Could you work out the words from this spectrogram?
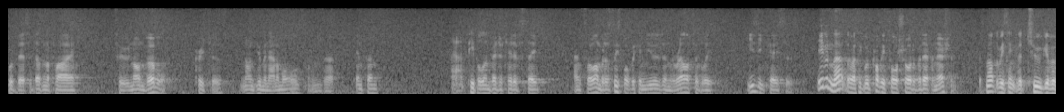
with this. It doesn't apply to non-verbal creatures, non-human animals and uh, infants, people in vegetative states, and so on. But at least what we can use in the relatively easy cases. Even that, though, I think would probably fall short of a definition. It's not that we think that to give a,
